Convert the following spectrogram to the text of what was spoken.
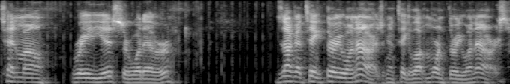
10 mile radius or whatever, it's not going to take 31 hours. It's going to take a lot more than 31 hours.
